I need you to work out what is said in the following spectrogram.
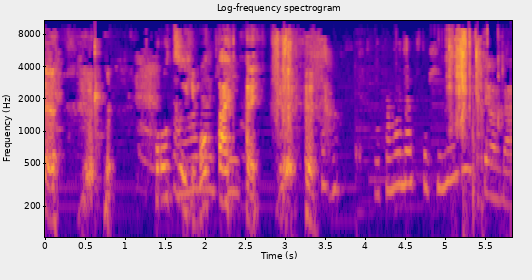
交通費もったいない。お友達と姫路町が、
